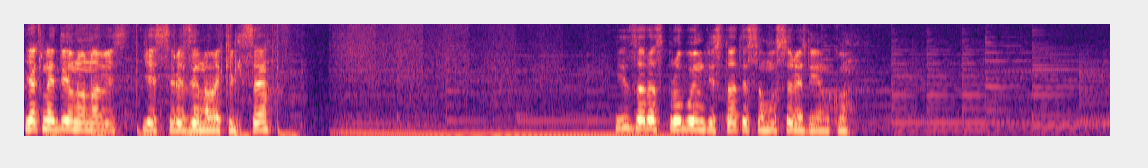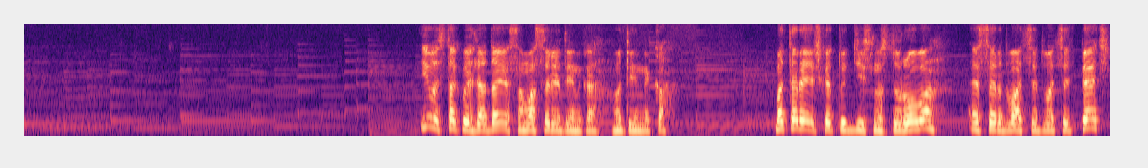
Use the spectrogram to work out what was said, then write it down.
Як не дивно, навіть є резинове кільце. І зараз спробуємо дістати саму серединку. І ось так виглядає сама серединка годинника. Батареєчка тут дійсно здорова. SR2025.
